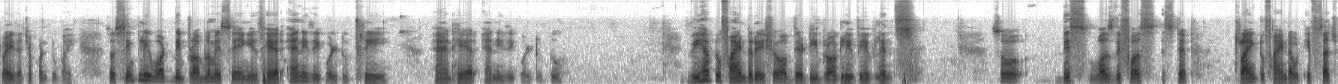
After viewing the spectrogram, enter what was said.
twice h upon 2 pi. So simply what the problem is saying is here n is equal to 3 and here n is equal to 2. We have to find the ratio of their de Broglie wavelengths. So this was the first step trying to find out if such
